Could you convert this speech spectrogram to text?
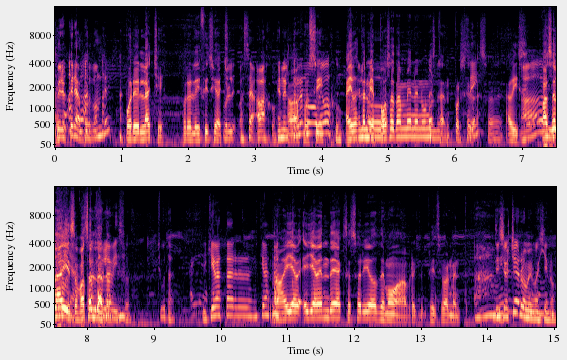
Pero espera, ¿por dónde? Por el H. Por el edificio H. Por- o sea, abajo. en el Abajo, terreno sí. de abajo. Ahí va a estar mi esposa también en un stand, por si ¿Sí? acaso. eh. Aviso. Ah, paso el aviso, paso el paso dato. aviso. Chuta. ¿Y qué va a estar? ¿Qué va a estar? No, ella, ella vende accesorios de moda pri- principalmente. Ah, 18 me imagino.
